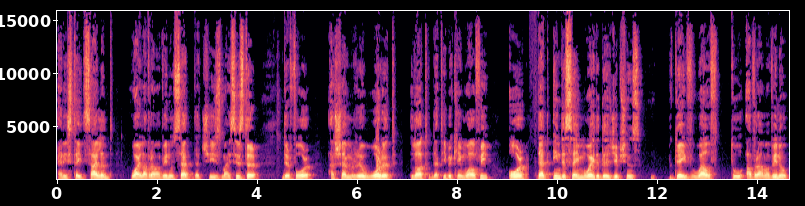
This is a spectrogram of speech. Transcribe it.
and he stayed silent while Avram Avinu said that she is my sister, therefore Hashem rewarded Lot that he became wealthy, or that in the same way that the Egyptians gave wealth to Avram Avinu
